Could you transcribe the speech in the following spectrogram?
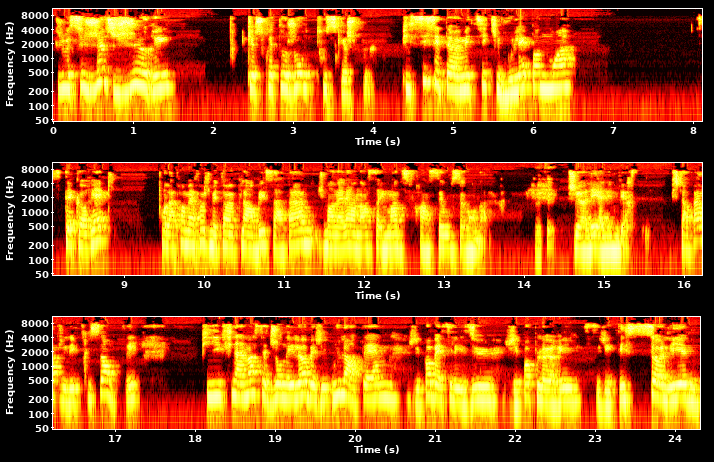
Je me suis juste juré que je ferais toujours tout ce que je peux. Puis si c'était un métier qui voulait pas de moi, c'était correct. Pour la première fois, je mettais un plan B sur la table. Je m'en allais en enseignement du français au secondaire. Okay. Je allais à l'université. Puis je t'en parle, j'ai des frissons, tu sais. Puis finalement, cette journée-là, ben, j'ai eu l'antenne, j'ai pas baissé les yeux, j'ai pas pleuré, j'ai été solide.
